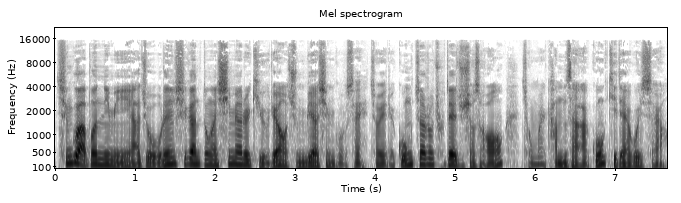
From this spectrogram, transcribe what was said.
친구 아버님이 아주 오랜 시간 동안 심혈을 기울여 준비하신 곳에 저희를 공짜로 초대해 주셔서 정말 감사하고 기대하고 있어요.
